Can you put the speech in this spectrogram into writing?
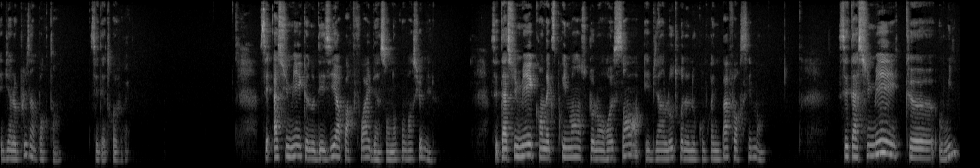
eh bien le plus important, c'est d'être vrai. C'est assumer que nos désirs parfois eh bien, sont non conventionnels. C'est assumer qu'en exprimant ce que l'on ressent, eh bien l'autre ne nous comprenne pas forcément. C'est assumer que oui,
